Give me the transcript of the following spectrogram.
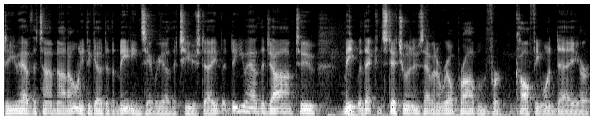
Do you have the time not only to go to the meetings every other Tuesday, but do you have the job to meet with that constituent who's having a real problem for coffee one day or,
